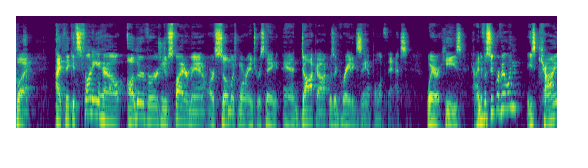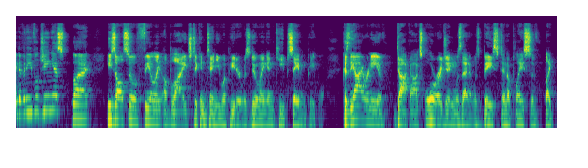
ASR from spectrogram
But I think it's funny how other versions of Spider Man are so much more interesting, and Doc Ock was a great example of that where he's kind of a supervillain, he's kind of an evil genius, but he's also feeling obliged to continue what Peter was doing and keep saving people. Because the irony of Doc Ock's origin was that it was based in a place of like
